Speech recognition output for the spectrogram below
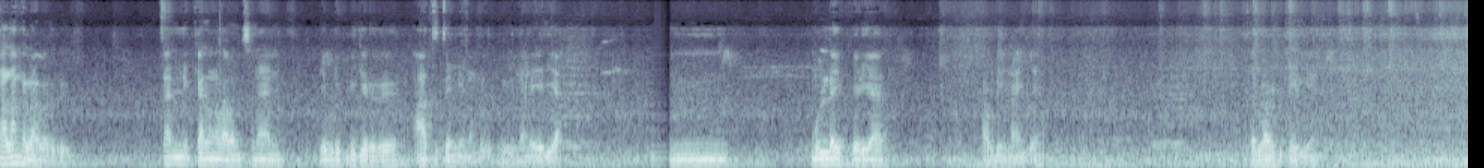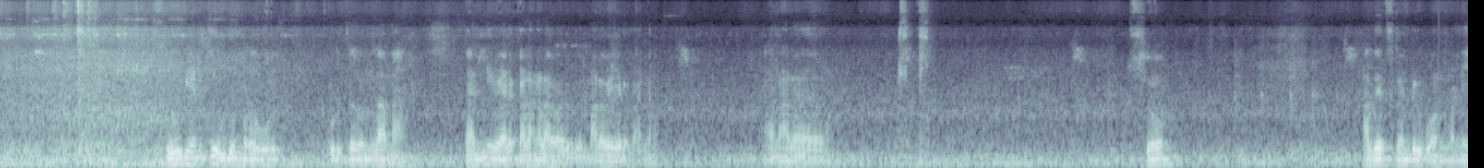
கலங்களா வருது தண்ணி கலங்களாக வந்துச்சுன்னா எப்படி பிடிக்கிறது ஆற்று தண்ணி நம்மளுக்கு நம்ம ஏரியா. முல்லை பெரியார் அப்படின்னாங்க எல்லாருக்கும் தெரியும். சூரியனுக்கு விடுமுறை கொடு- கொடுத்ததும் இல்லாமல் தண்ணி வேறு கலங்களாக வருது மழை பெய்யறனால அதனால் ஸோ அதே ஃப்ரெண்டுக்கு ஃபோன் பண்ணி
